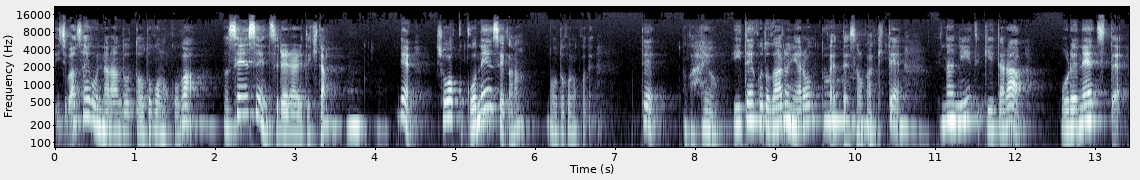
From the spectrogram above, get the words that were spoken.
一番最後に並んどった男の子が先生に連れられてきた。で小学校5年生かなの男の子で。で「なんかはよ言いたいことがあるんやろ」とか言ってその子が来て「何?」って聞いたら「俺ね」っつって「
